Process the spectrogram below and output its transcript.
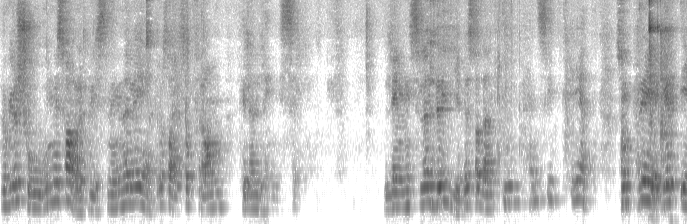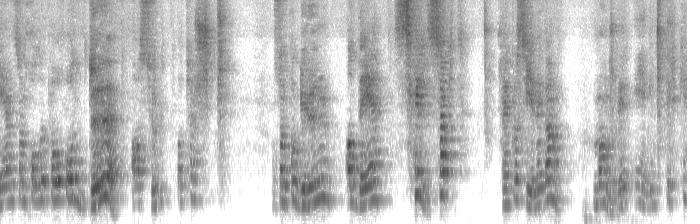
Progresjonen i saleprisningene leder oss altså fram til en lengsel. Lengselen drives av den intensitet som preger en som holder på å dø av sult og tørst og som på grunn av det selvsagt ikke å si det engang mangler egen styrke.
